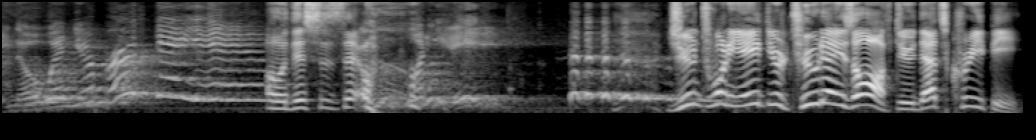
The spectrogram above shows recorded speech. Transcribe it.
I know when your birthday is. Oh, this is the 28. June 28th. You're two days off, dude. That's creepy.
